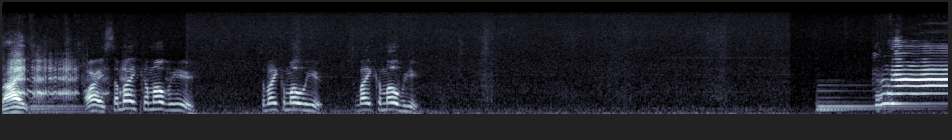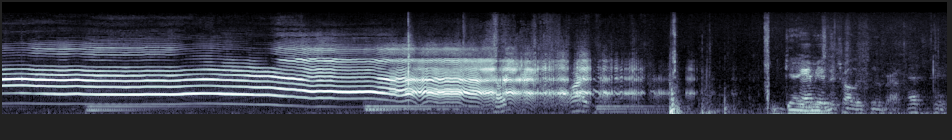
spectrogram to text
right. Alright, somebody come over here. Somebody come over here. Somebody come over here. Alright. Gang Hand me a music. controller too, bro. That's it.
